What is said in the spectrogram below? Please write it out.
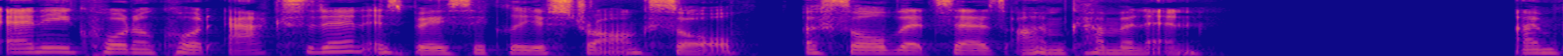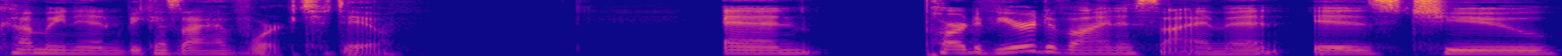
Any quote unquote accident is basically a strong soul, a soul that says, I'm coming in. I'm coming in because I have work to do. And part of your divine assignment is to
